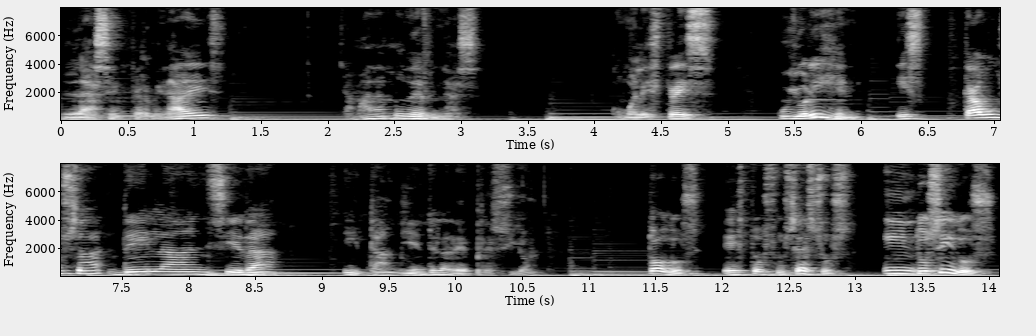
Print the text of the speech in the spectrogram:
las enfermedades llamadas modernas, como el estrés, cuyo origen es causa de la ansiedad y también de la depresión. Todos estos sucesos inducidos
